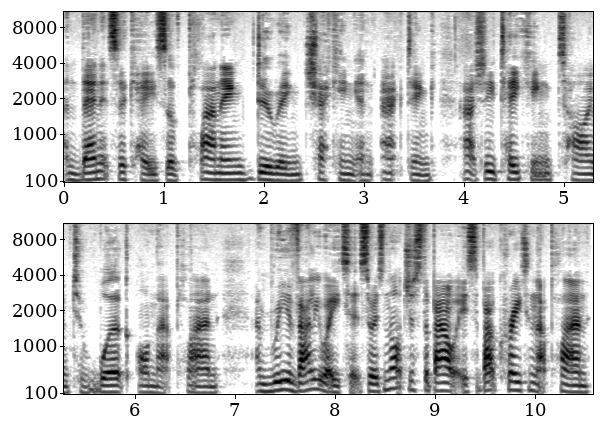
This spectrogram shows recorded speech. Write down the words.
And then it's a case of planning, doing, checking, and acting, actually taking time to work on that plan and reevaluate it. So it's not just about it's about creating that plan,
